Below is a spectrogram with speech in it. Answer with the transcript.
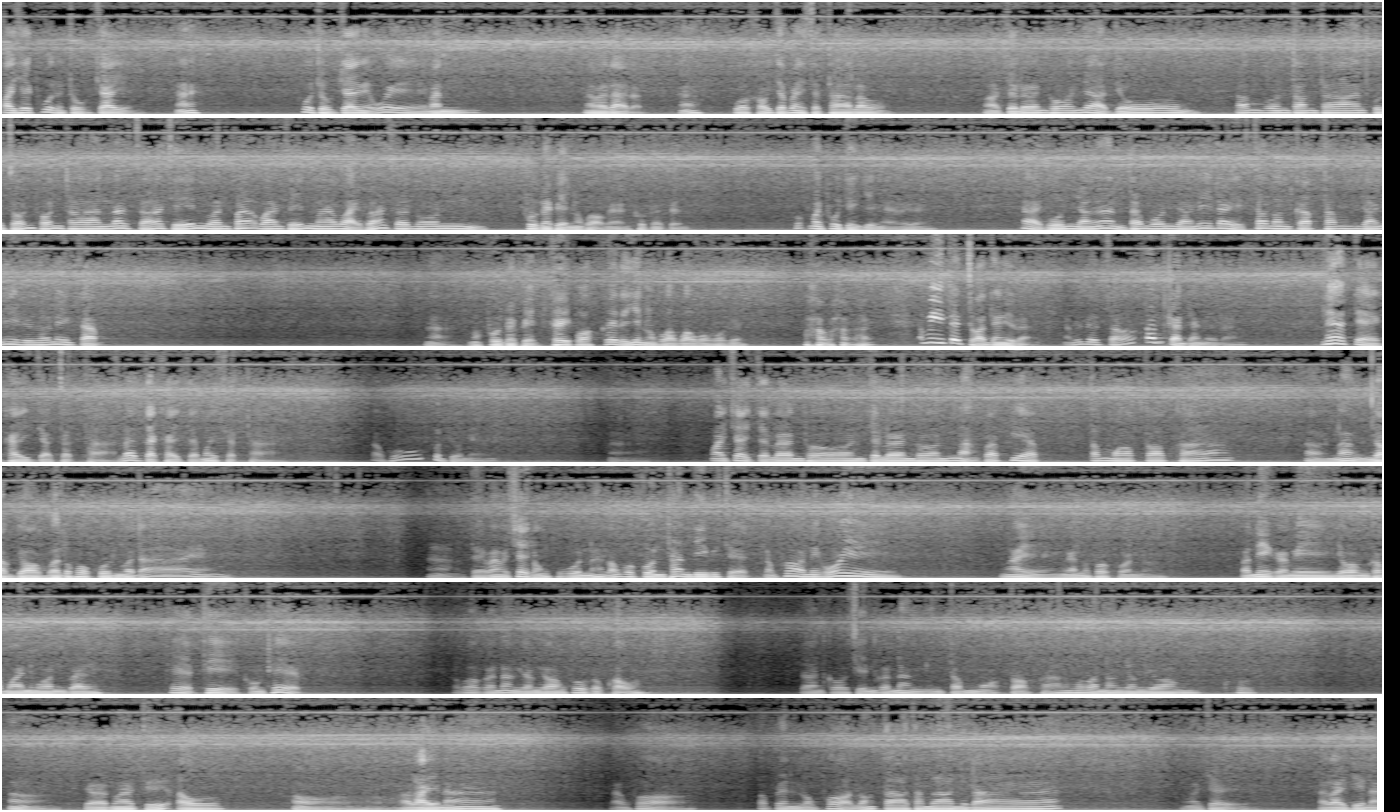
ไม่ใช่พูดถูกใจนะ พูดถูกใจเนี่ยโอ้ยมันไม่ได้หรอกนะพวกเขาจะไม่ศรัทธาเราอาจจะเริญพรญาติโยมทำบุญทำทานกุศลผลทาน รักษาศีลวันพระวันศีลมาไหวพระสวดมนต์พูดไม่เป็นหลวงพ่อเนี่ยพูดไม่เป็นพูดไม่พูดจริงๆอะเลยได้บุญอย่างนั้นทำบุญอย่างนี้ได้ เท่านั้นกลับทำอย่างนี้หรือเท่านี้กลับอ่า มาพูดไม่เป็น เคยพอเคยได้ยินหลวงพ่อบอกว่าพอเคยมีแต่สอนอย่างนี้แหละมีแต่สอนกันอย่างนี้แหละแล้วแต่ใครจะศรัทธา แล้วแต่ใครจะไม่ศรัทธาโอ้โหคนตัวเนี่ยไม่ใช่เจริญพรเจริญพรหนังพระเพียบตำหมอบตอบขาอ่านั่งยอกยอกบทหลวงพ่อคุณก็ได้ แต่ว่าไม่ใช่หลวงพ่อคุณนะหลวงพ่อคุณท่านดีพิเศษหลวงพ่อนี่โอ้ยไม่เหมือนหลวงพ่อคุณตอนนี้ก็มีโยมขโมยนิมนต์ไป เทศที่กรุงเทพเขาบอกก็นั่งยองๆพูดกับเขาอาจารย์โกศินก็นั่งตบหมอกตอบขาแล้วก็นั่งยองๆพูดอ่าอย่ามาถือเอาอ๋ออะไรนะ ลวงพ่อ ก็เป็นหลวงพ่อหลวงตาทำรานนี่ละไม่ใช่อะไรที่ไหน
